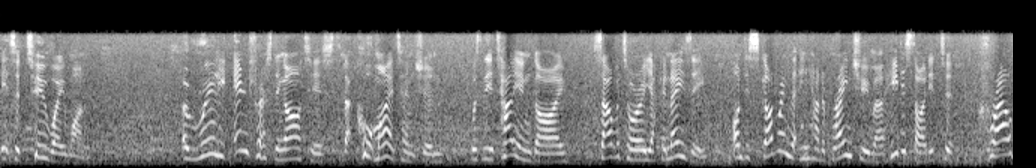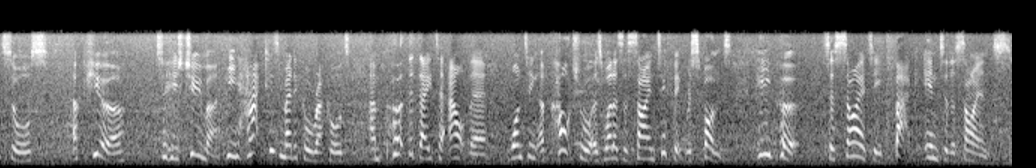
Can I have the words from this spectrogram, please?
it's a two-way one. A really interesting artist that caught my attention was the Italian guy Salvatore Iaconesi. On discovering that he had a brain tumour, he decided to crowdsource a cure to his tumour. He hacked his medical records and put the data out there, wanting a cultural as well as a scientific response. He put society back into the science.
